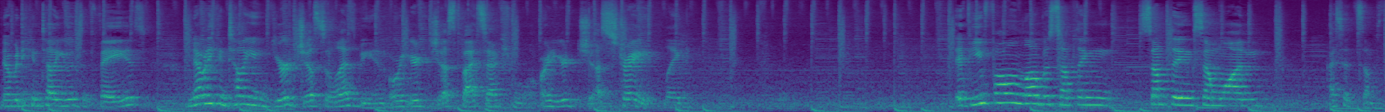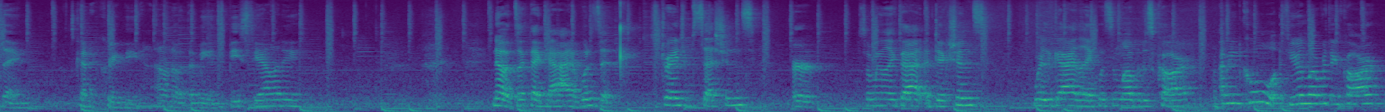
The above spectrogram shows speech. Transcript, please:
Nobody can tell you it's a phase. Nobody can tell you you're just a lesbian or you're just bisexual or you're just straight. Like, if you fall in love with something, something, someone, I said something. It's kind of creepy. I don't know what that means. Bestiality? No, it's like that guy. What is it? Strange obsessions or something like that. Addictions, where the guy like was in love with his car. I mean, cool. If you're in love with your car,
